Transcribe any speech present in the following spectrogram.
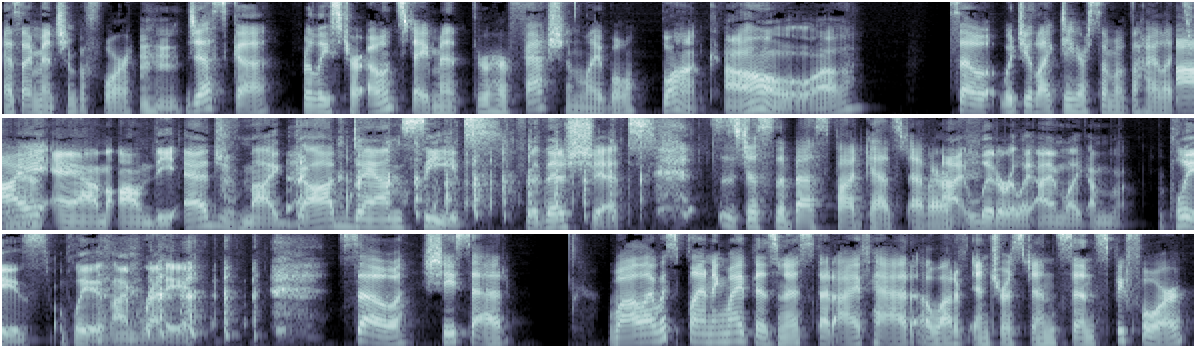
as I mentioned before, hmm Jessica released her own statement through her fashion label, Blanc. Oh. uh, So, would you like to hear some of the highlights from I am on the edge of my goddamn seat for this shit. This is just the best podcast ever. I literally, I'm like, I'm, please, please, I'm ready. So she said, While I was planning my business that I've had a lot of interest in since before,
